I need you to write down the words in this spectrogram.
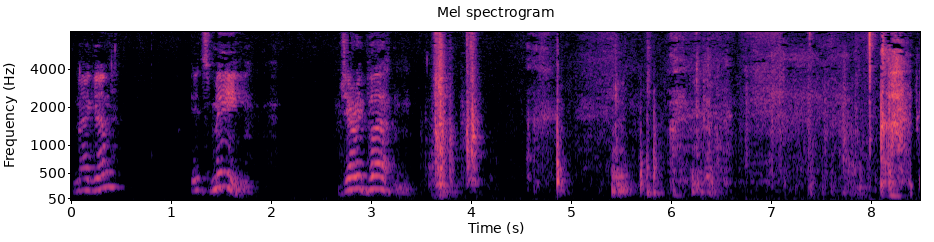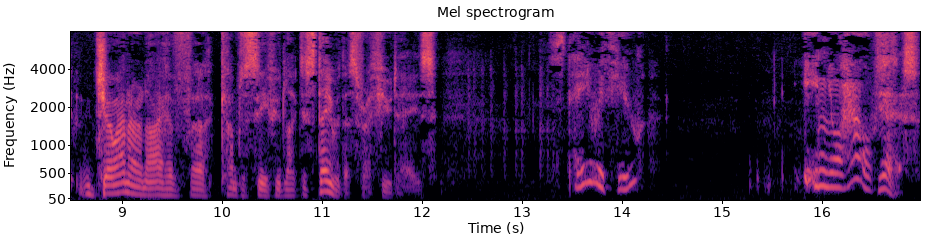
Megan, it's me, Jerry Burton. Joanna and I have uh, come to see if you'd like to stay with us for a few days. Stay with you? In your house? Yes.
